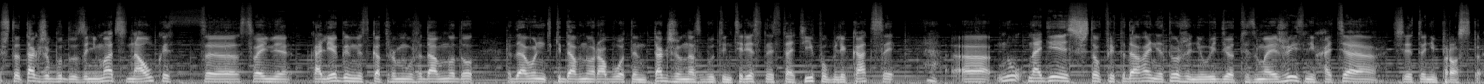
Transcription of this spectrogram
что также буду заниматься наукой с э, своими коллегами, с которыми уже давно, до, довольно-таки давно работаем. Также у нас будут интересные статьи, публикации. Э, ну, надеюсь, что преподавание тоже не уйдет из моей жизни, хотя все это непросто.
